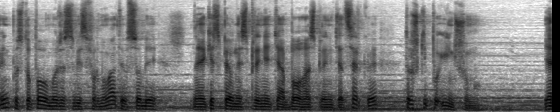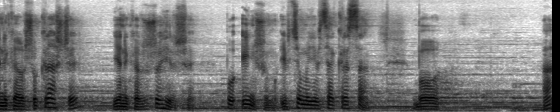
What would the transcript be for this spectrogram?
він поступово може собі сформувати в собі е, якесь певне сприйняття Бога, сприйняття церкви трошки по-іншому. Я не кажу, що краще, я не кажу, що гірше, по-іншому. І в цьому є вся краса. Бо. А?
